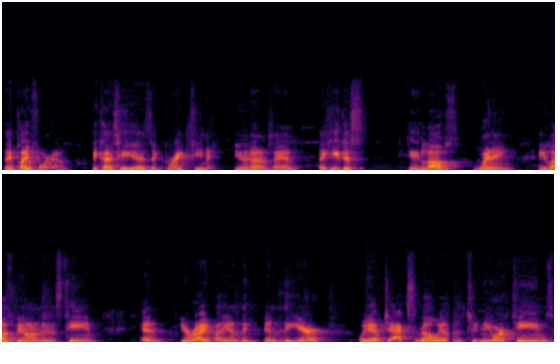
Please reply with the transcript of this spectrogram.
They play for him because he is a great teammate. You know what I'm saying? Like he just he loves winning. he loves being on his team and you're right. By the end of the end of the year, we have Jacksonville. We have the two New York teams.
